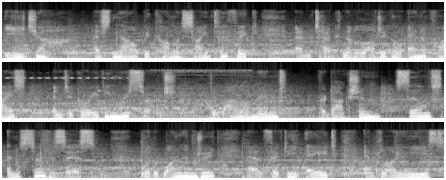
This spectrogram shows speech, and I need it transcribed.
Yijia has now become a scientific and technological enterprise integrating research, development, production, sales, and services with 158 employees,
